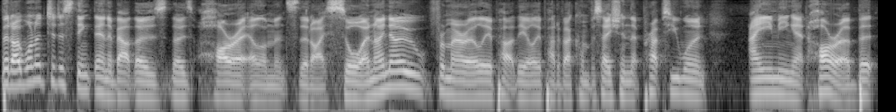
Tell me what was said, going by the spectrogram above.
But I wanted to just think then about those those horror elements that I saw, and I know from our earlier part, the earlier part of our conversation, that perhaps you weren't aiming at horror, but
